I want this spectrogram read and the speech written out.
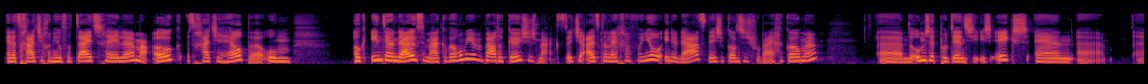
En het gaat je gewoon heel veel tijd schelen, maar ook het gaat je helpen om ook intern duidelijk te maken waarom je bepaalde keuzes maakt. Dat je uit kan leggen van, joh, inderdaad, deze kans is voorbij gekomen. Uh, de omzetpotentie is X en uh, uh,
